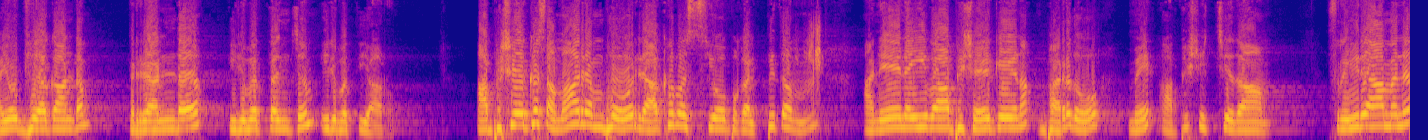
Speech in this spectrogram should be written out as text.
അയോധ്യാകാന്ഡം രണ്ട് ഇരുപത്തഞ്ചും ഇരുപത്തിയാറും. അഭിഷേക സമാരംഭോ രാഘവസ്യോപകൽപ്പിതം അനേനൈവാഭിഷേകേണ ഭരതോ മേ അഭിഷിച്ചിതാം ശ്രീരാമന്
